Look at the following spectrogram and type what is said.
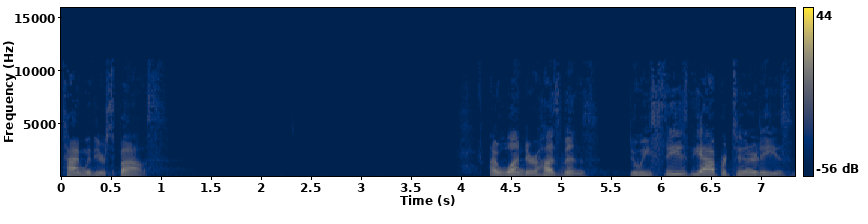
Time with your spouse. I wonder, husbands, do we seize the opportunities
